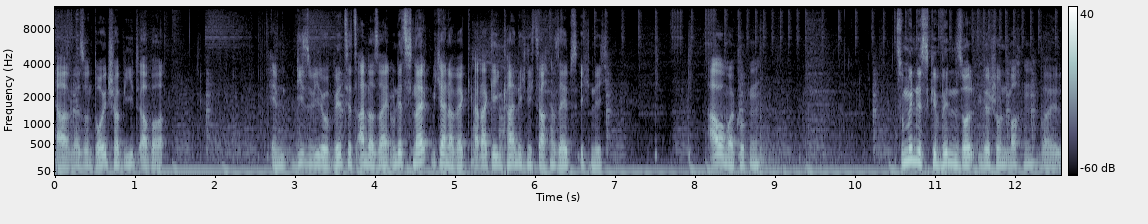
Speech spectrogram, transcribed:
ja, mehr so ein deutscher Beat, aber in diesem Video wird es jetzt anders sein. Und jetzt sniped mich einer weg. Ja, dagegen kann ich nichts sagen, selbst ich nicht. Aber mal gucken. Zumindest gewinnen sollten wir schon machen, weil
